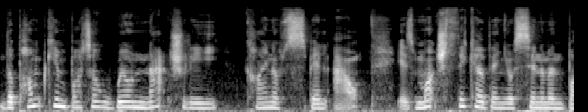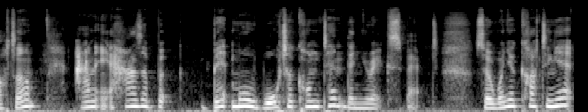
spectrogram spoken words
the pumpkin butter will naturally kind of spill out. It's much thicker than your cinnamon butter and it has a bit bit more water content than you expect. So when you're cutting it,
